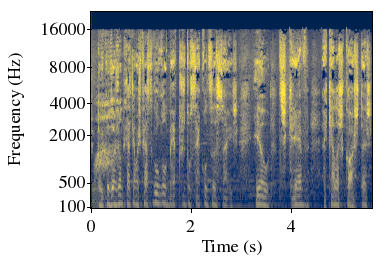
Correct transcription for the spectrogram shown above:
Porque o Dom João de Castro é uma espécie de Google Maps do século XVI. Ele descreve aquelas costas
